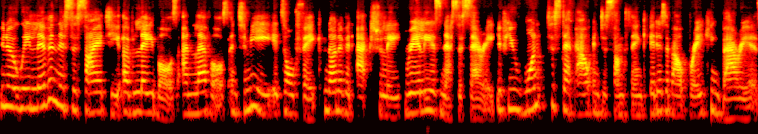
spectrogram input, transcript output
You know, we live in this society of labels and levels. And to me, it's all fake. None of it actually really is necessary. If you want to step out into something, it is about breaking barriers.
